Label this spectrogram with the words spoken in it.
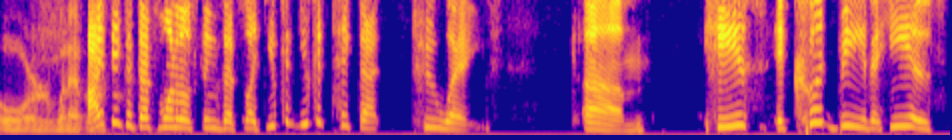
or whatever. I think that that's one of those things that's like you could you could take that two ways. Um, he's it could be that he is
